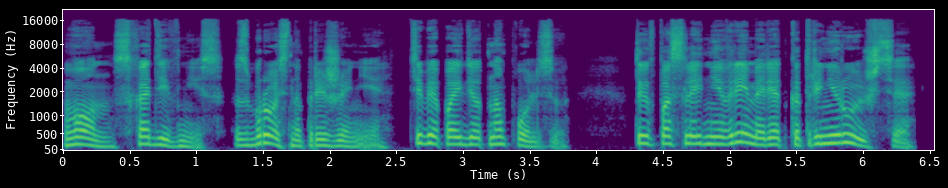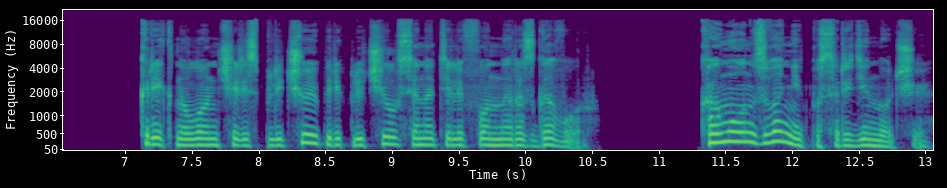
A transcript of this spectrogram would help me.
«Вон, сходи вниз, сбрось напряжение, тебе пойдет на пользу. Ты в последнее время редко тренируешься», — крикнул он через плечо и переключился на телефонный разговор. «Кому он звонит посреди ночи?»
